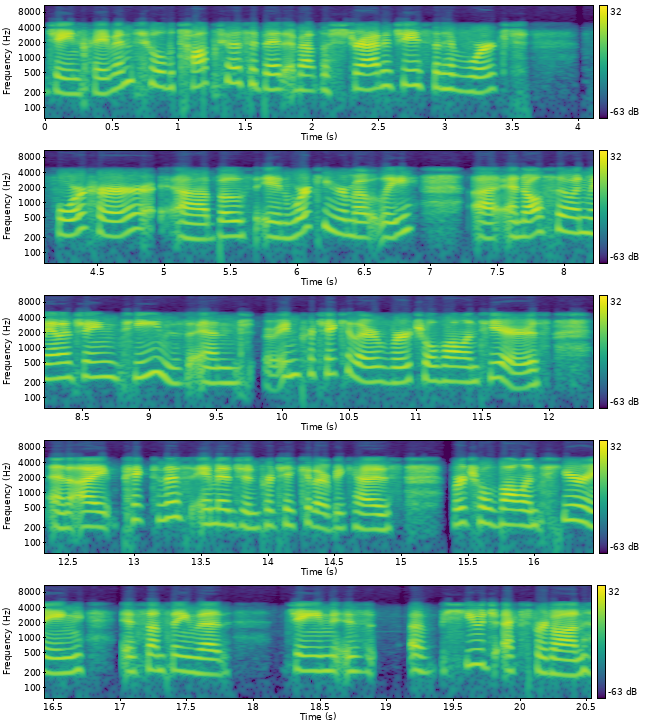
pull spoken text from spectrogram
Jayne Cravens, who will talk to us a bit about the strategies that have worked for her, uh, both in working remotely uh, and also in managing teams and in particular virtual volunteers. And I picked this image in particular because virtual volunteering is something that Jayne is a huge expert on.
